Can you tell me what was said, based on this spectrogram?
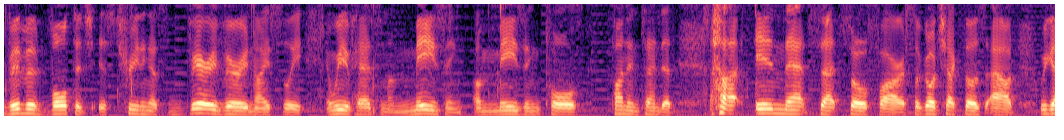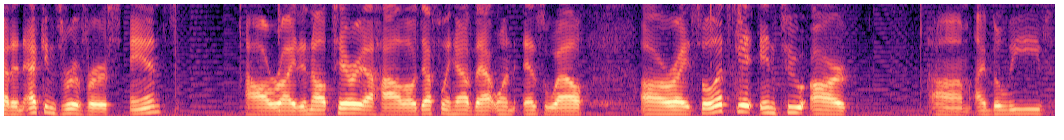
Vivid Voltage is treating us very, very nicely, and we have had some amazing, amazing pulls pun intended, uh, in that set so far. So go check those out. We got an Ekans Reverse and, alright, an Altaria Holo. Definitely have that one as well. Alright, so let's get into our um, I believe,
